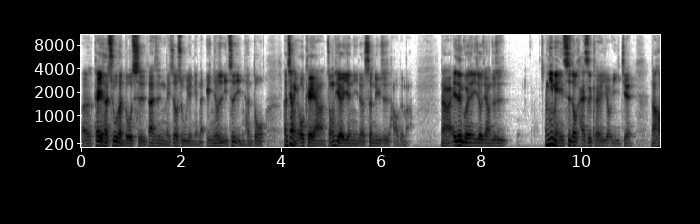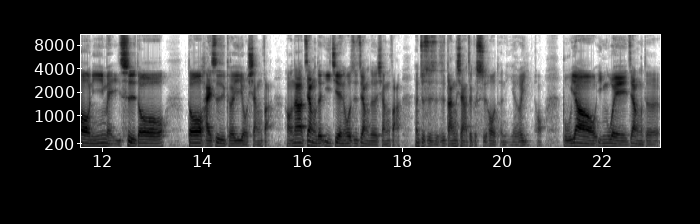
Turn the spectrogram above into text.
呃可以很输很多次，但是你每次都输一点点，那赢就是一次赢很多。那这样也 OK 啊，总体而言，你的胜率是好的嘛。那 Adam Green 的意思就这样，就是你每一次都还是可以有意见，然后你每一次都都还是可以有想法。好，那这样的意见或是这样的想法，那就是只是当下这个时候的你而已。哦，不要因为这样的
